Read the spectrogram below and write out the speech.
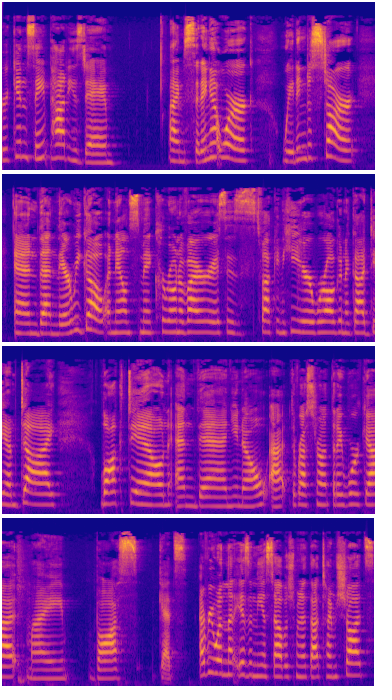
freaking St. Patty's Day. I'm sitting at work waiting to start and then there we go. Announcement coronavirus is fucking here. We're all gonna goddamn die. Lockdown. And then, you know, at the restaurant that I work at, my boss gets everyone that is in the establishment at that time shots.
